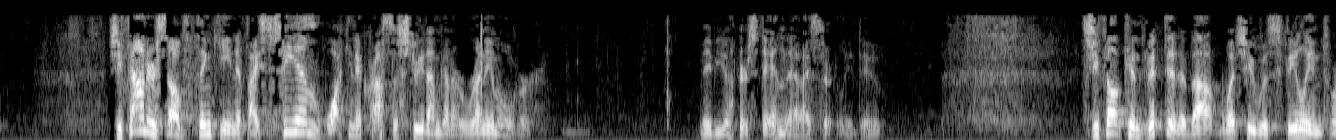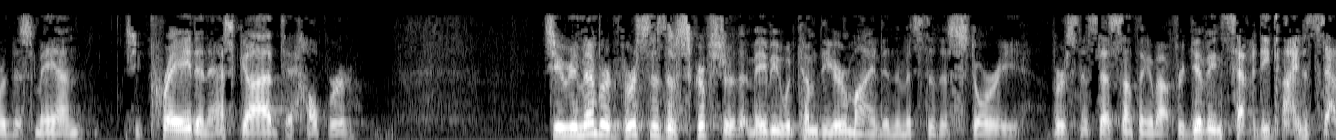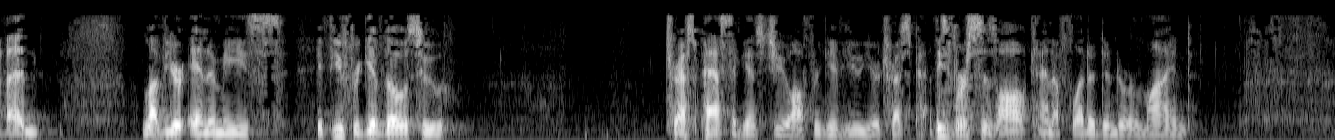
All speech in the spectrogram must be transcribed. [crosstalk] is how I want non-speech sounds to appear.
She found herself thinking, if I see him walking across the street, I'm going to run him over. Maybe you [laughs] understand that. I certainly do. She felt convicted about what she was feeling toward this man. She prayed and asked God to help her. She remembered verses of scripture that maybe would come to your mind in the midst of this story. Verse that says something about forgiving [laughs] 70 times 7. Love your enemies. If you forgive those who trespass against you, I'll forgive you your trespass. These verses all kind of flooded into her mind.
